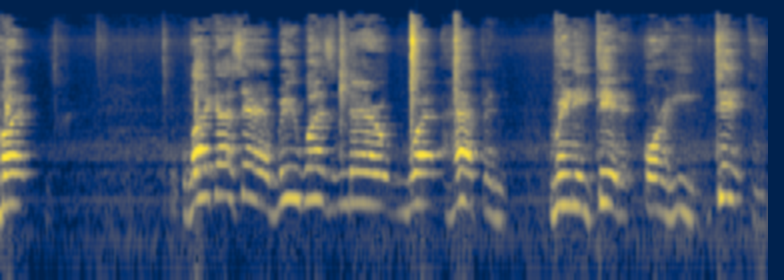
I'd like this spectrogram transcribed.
But like I said, we wasn't there what happened when he did it or he didn't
